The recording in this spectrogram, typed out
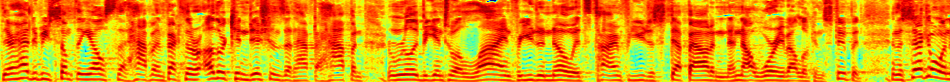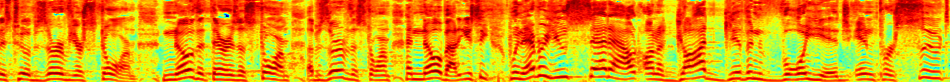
There had to be something else that happened. In fact, there are other conditions that have to happen and really begin to align for you to know it's time for you to step out and, and, not worry about looking stupid. And the second one is to observe your storm. Know that there is a storm, observe the storm, and know about it. You see, whenever you set out on a God given voyage in pursuit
